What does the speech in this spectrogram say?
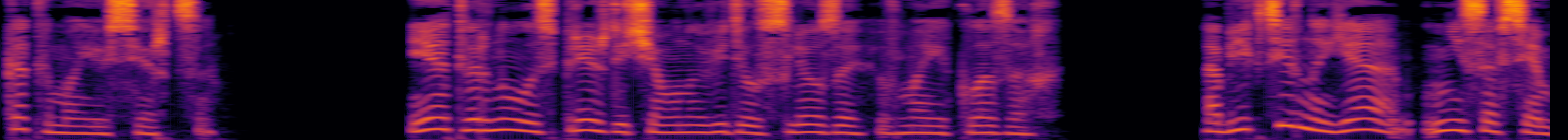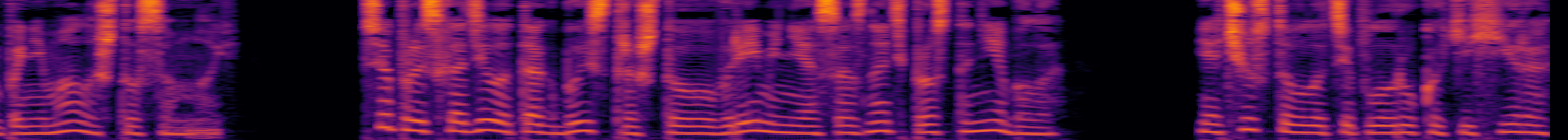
как и мое сердце. Я отвернулась, прежде чем он увидел слезы в моих глазах. Объективно, я не совсем понимала, что со мной. Все происходило так быстро, что времени осознать просто не было. Я чувствовала тепло рук Акихира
